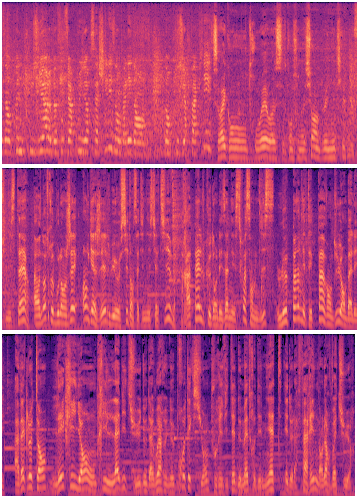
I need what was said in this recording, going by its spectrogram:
ils en prennent plusieurs, il ben, faut faire plusieurs sachets, les emballer dans, dans plusieurs papiers. C'est vrai qu'on trouvait ouais, cette consommation un peu inutile. Le Finistère, un autre boulanger engagé lui aussi dans cette initiative, rappelle que dans les années 70, le pain n'était pas vendu emballé. Avec le temps, les clients ont pris l'habitude d'avoir une protection pour éviter de mettre des miettes et de la farine dans leur voiture.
